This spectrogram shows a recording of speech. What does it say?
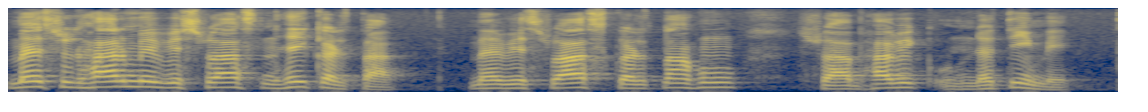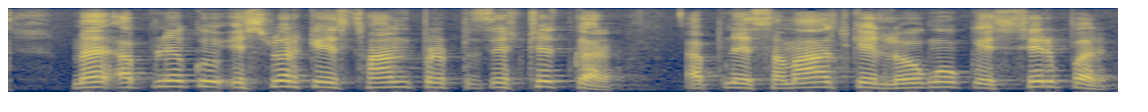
मैं सुधार में विश्वास नहीं करता, मैं विश्वास करता हूँ स्वाभाविक उन्नति में। मैं अपने को ईश्वर के स्थान पर प्रतिष्ठित कर, अपने समाज के लोगों के सिर पर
